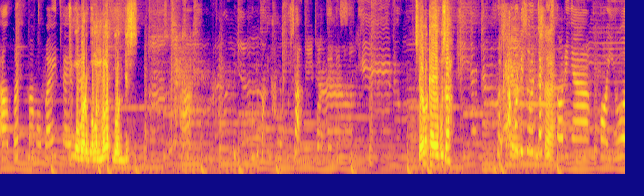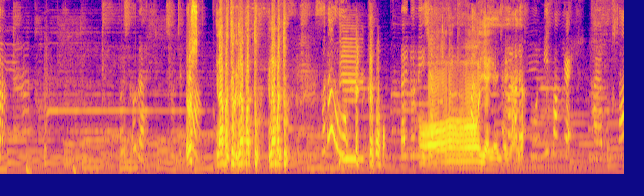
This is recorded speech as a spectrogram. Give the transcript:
Albert, Mamo Bay, Cuma baru bangun banget gua sih. Siapa kayak busa? Aku disuruh cek historinya Koyur. Terus udah, disuruh cek Terus? doang. Kenapa tuh? Kenapa tuh? Kenapa tuh? Nggak tahu. Dari Indonesia. Oh iya iya iya Cuman iya. ada iya. Funi pakai Hayabusa,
